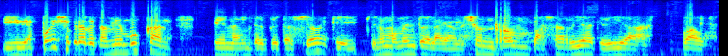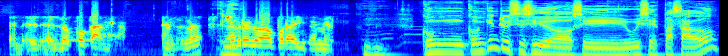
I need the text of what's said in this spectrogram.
Y después yo creo que también buscan en la interpretación que, en un momento de la canción rompas arriba que digas, wow, el, loco canta. ¿Entendés? Yo creo que va por ahí también. ¿Con, ¿Con quién te hubieses ido si hubieses pasado?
